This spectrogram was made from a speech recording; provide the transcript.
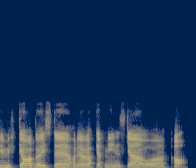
hur mycket avböjs det? Har det ökat, minskat? Och, ja.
